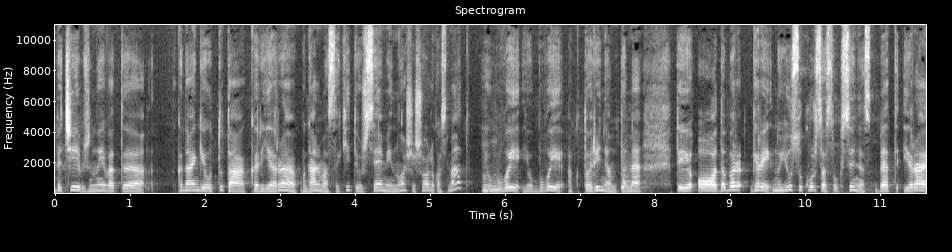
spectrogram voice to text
Bet šiaip, žinai, vat, kadangi jau tu tą karjerą, galima sakyti, užsėmiai nuo 16 metų, jau, mhm. buvai, jau buvai aktoriniam tame. Tai o dabar, gerai, nu jūsų kursas auksinis, bet yra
